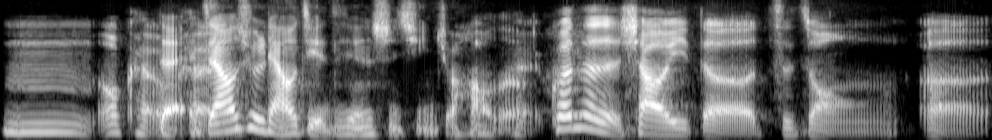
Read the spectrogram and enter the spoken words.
嗯，OK，, okay. 对，只要去了解这件事情就好了。Okay. 观察者效益的这种呃。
